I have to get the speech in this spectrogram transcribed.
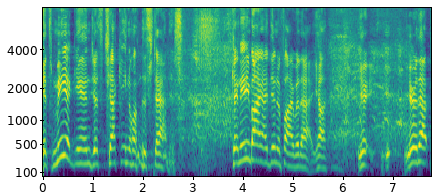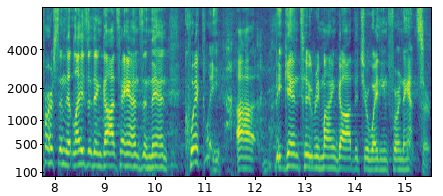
it's me again just checking on the status. Can anybody identify with that? Yeah. You're, you're that person that lays it in God's hands and then quickly uh, begin to remind God that you're waiting for an answer.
